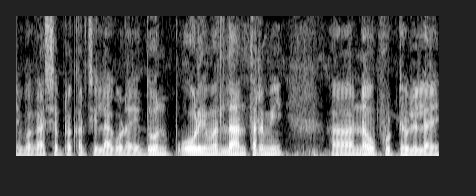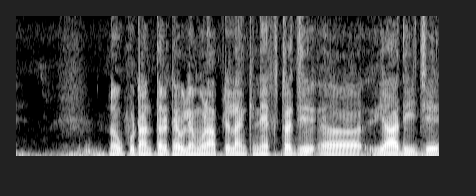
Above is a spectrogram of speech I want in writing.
हे बघा अशा प्रकारची लागवड आहे. दोन ओळीमधलं अंतर मी नऊ फूट ठेवलेलं आहे. नऊ फूट अंतर ठेवल्यामुळे आपल्याला आणखीन एक्स्ट्रा जे याआधी जे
